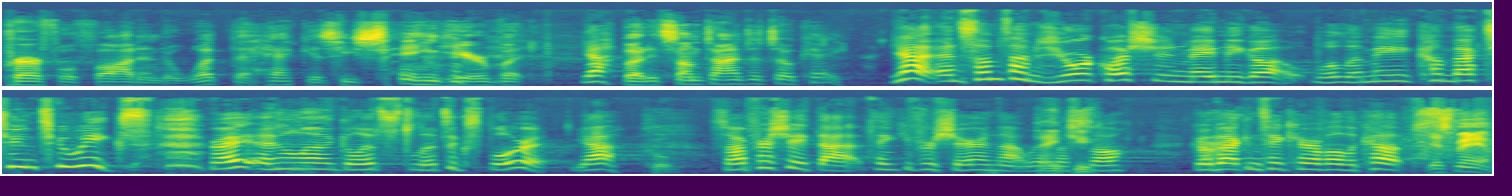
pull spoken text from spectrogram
prayerful thought into what the heck is he saying here, but, yeah. but it, sometimes it's okay. Yeah, and sometimes your question made me go, well, let me come back to you in two weeks, right? And like, let's, let's explore it. Yeah. Cool. So I appreciate that. Thank you for sharing that with Thank us you. all. Go back and take care of all the cups. Yes, ma'am.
